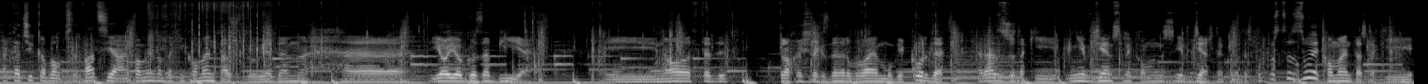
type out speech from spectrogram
Taka ciekawa obserwacja. Pamiętam taki komentarz, był jeden e, Jojo go zabije. I no wtedy trochę się tak zdenerwowałem, mówię, kurde, raz, że taki niewdzięczny komentarz, znaczy niewdzięczny komentarz, po prostu zły komentarz, taki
